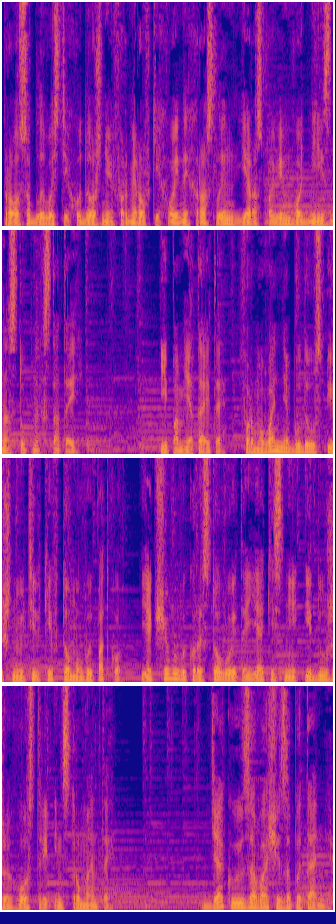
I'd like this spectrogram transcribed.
Про особливості художньої форміровки хвойних рослин я розповім в одній з наступних статей. І пам'ятайте, формування буде успішною тільки в тому випадку, якщо ви використовуєте якісні і дуже гострі інструменти. Дякую за ваші запитання.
